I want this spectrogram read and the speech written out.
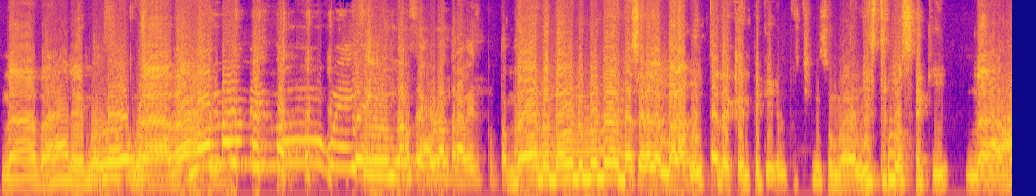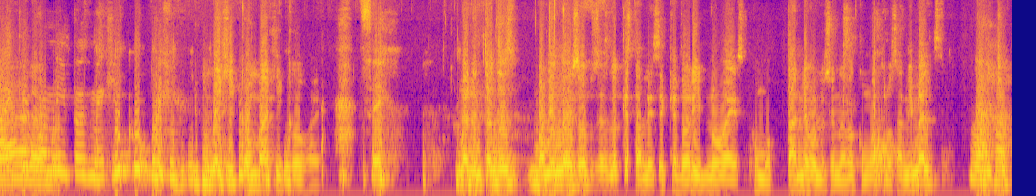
Nadaremos, No, nadaremos. No mames, no, güey. Se inundó seguro otra vez, puto. No, no, no, no, no, nada más era la marabunta de gente que dijeron, pues chingue su madre, ya estamos aquí. Nada. Ay, qué bonito es México, güey. México mágico, güey. Sí. Bueno, entonces, volviendo a eso, pues es lo que establece que Dory no es como tan evolucionado como otros animales. Ajá.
